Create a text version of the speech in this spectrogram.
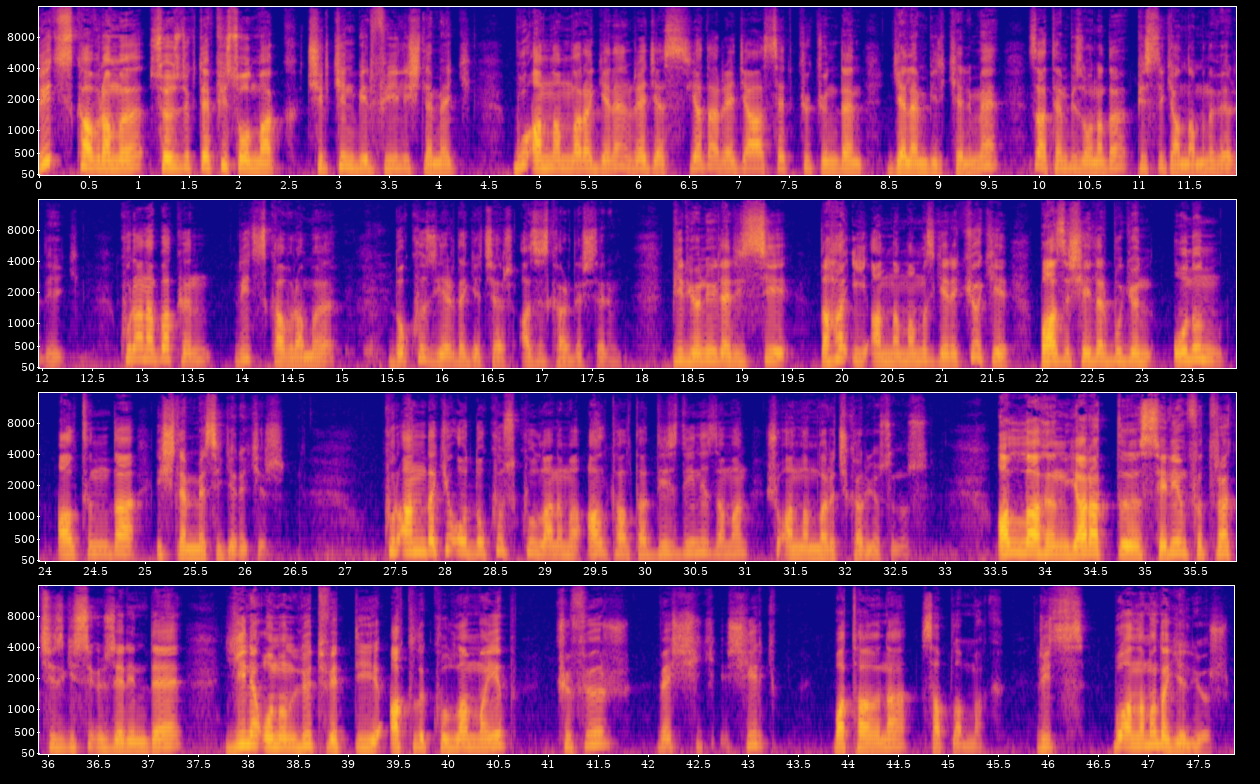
Rics kavramı sözlükte pis olmak, çirkin bir fiil işlemek, bu anlamlara gelen reces ya da recaset kökünden gelen bir kelime zaten biz ona da pislik anlamını verdik. Kur'an'a bakın rics kavramı 9 yerde geçer aziz kardeşlerim. Bir yönüyle ricsi daha iyi anlamamız gerekiyor ki bazı şeyler bugün onun altında işlenmesi gerekir. Kur'an'daki o dokuz kullanımı alt alta dizdiğiniz zaman şu anlamları çıkarıyorsunuz. Allah'ın yarattığı selim fıtrat çizgisi üzerinde yine onun lütfettiği aklı kullanmayıp küfür ve şirk batağına saplanmak. Ritz bu anlama da geliyor.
